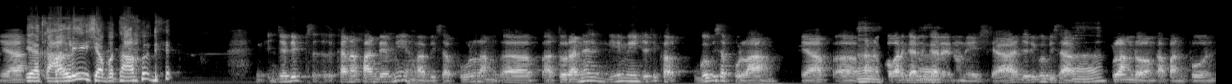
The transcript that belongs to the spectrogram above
Ya. Ya kali siapa tahu deh. Jadi karena pandemi ya nggak bisa pulang. Eh, aturannya gini, jadi kalau gue bisa pulang ya eh, karena gue warga negara Indonesia, jadi gue bisa Ah. pulang doang kapan pun.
